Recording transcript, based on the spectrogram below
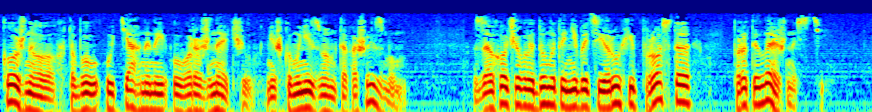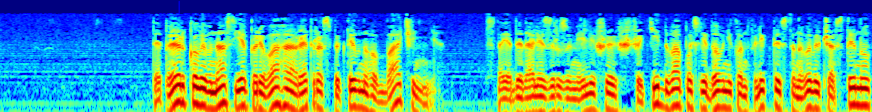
Кожного, хто був утягнений у ворожнечу між комунізмом та фашизмом, заохочували думати, ніби ці рухи просто протилежності. Тепер, коли в нас є перевага ретроспективного бачення, стає дедалі зрозуміліше, що ті два послідовні конфлікти становили частину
